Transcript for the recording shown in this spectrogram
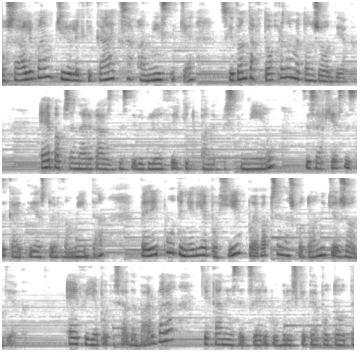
Ο Σάλιβαν κυριολεκτικά εξαφανίστηκε σχεδόν ταυτόχρονα με τον Ζόντιακ. Έπαψε να εργάζεται στη βιβλιοθήκη του Πανεπιστημίου στις αρχές της δεκαετίας του 70, περίπου την ίδια εποχή που έπαψε να σκοτώνει και ο Ζόντιακ. Έφυγε από τη Σάντα Μπάρμπαρα και κανείς δεν ξέρει που βρίσκεται από τότε.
